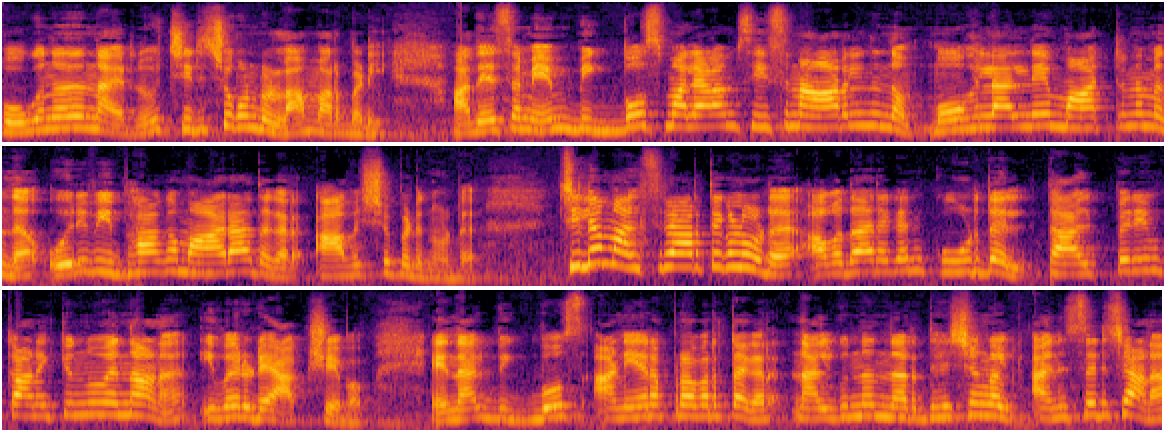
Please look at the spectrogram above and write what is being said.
പോകുന്നതെന്നായിരുന്നു ചിരിച്ചുകൊണ്ടുള്ള മറുപടി. അതേസമയം ബിഗ് ബോസ് മലയാളം സീസൺ ആറിൽ നിന്നും മോഹൻലാലിനെ മാറ്റണമെന്ന് ഒരു വിഭാഗം ആരാധകർ ആവശ്യപ്പെടുന്നുണ്ട്. ചില മത്സരാർത്ഥികളോട് അവതാരകൻ കൂടുതൽ താല്പര്യം കാണിക്കുന്നുവെന്നാണ് ഇവരുടെ ആക്ഷേപം. എന്നാൽ ബിഗ് ബോസ് അണിയറ പ്രവർത്തകർ നൽകുന്ന നിർദ്ദേശങ്ങൾ അനുസരിച്ചാണ്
